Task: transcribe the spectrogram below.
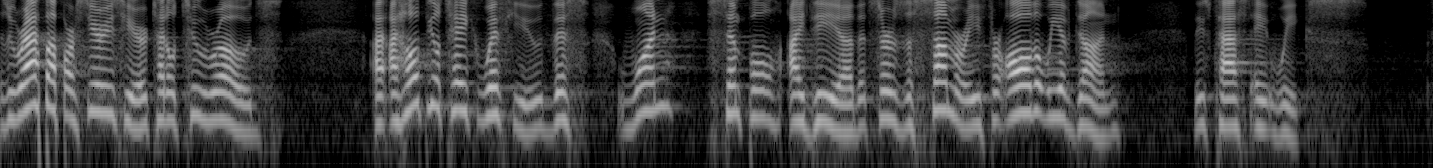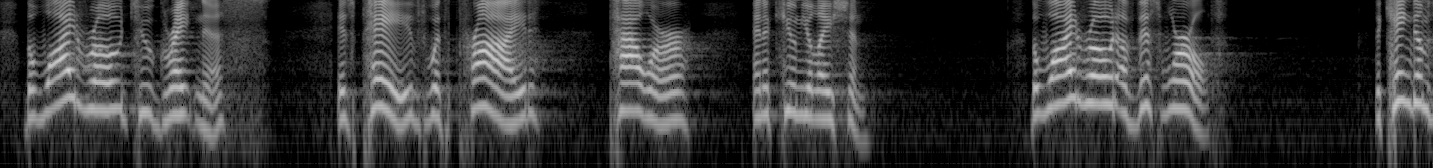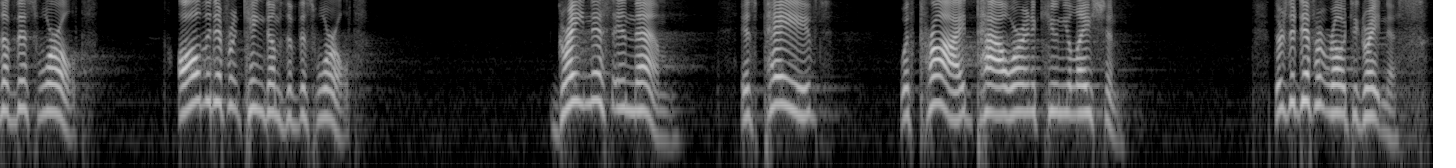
As we wrap up our series here, titled Two Roads, I, I hope you'll take with you this one simple idea that serves as a summary for all that we have done these past eight weeks. The wide road to greatness is paved with pride power, and accumulation. The wide road of this world, the kingdoms of this world, all the different kingdoms of this world, greatness in them is paved with pride, power, and accumulation. There's a different road to greatness.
